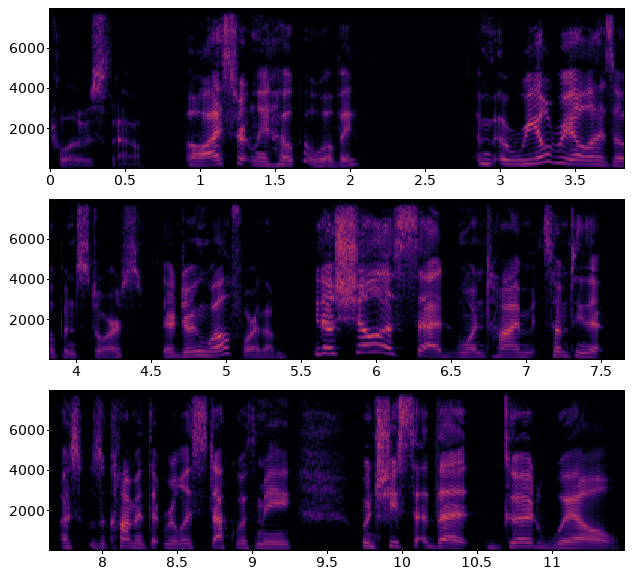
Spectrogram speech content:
clothes now? Oh, I certainly hope it will be. Real Real has opened stores. They're doing well for them. You know, Shilla said one time something that uh, was a comment that really stuck with me when she said that Goodwill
